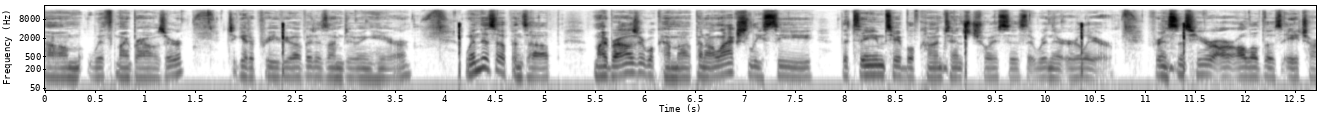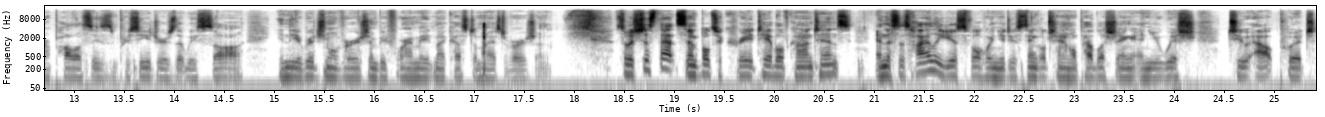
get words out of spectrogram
um, with my browser to get a preview of it as I'm doing here, when this opens up, my browser will come up and I'll actually see the same table of contents choices that were in there earlier. For instance, here are all of those HR policies and procedures that we saw in the original version before I made my customized version. So it's just that simple to create table of contents, and this is highly useful when you do single channel publishing and you wish to output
